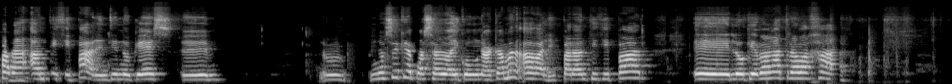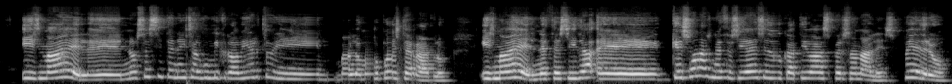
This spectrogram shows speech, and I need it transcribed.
para anticipar, entiendo que es, eh, no sé qué ha pasado ahí con una cámara, ah, vale, para anticipar eh, lo que van a trabajar. Ismael, no sé si tenéis algún micro abierto y a lo mejor podéis cerrarlo. Ismael, necesidad, ¿qué son las necesidades educativas personales? Pedro,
